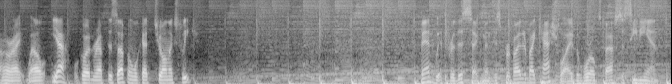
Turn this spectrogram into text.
All right. Well, yeah, we'll go ahead and wrap this up and we'll catch you all next week. Bandwidth for this segment is provided by CacheFly, the world's fastest CDN.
